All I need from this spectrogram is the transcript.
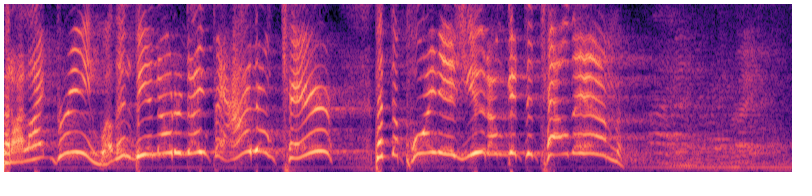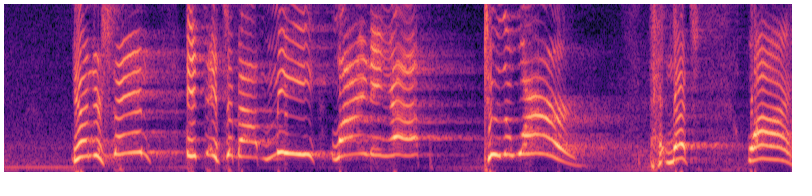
but I like green. Well, then be a Notre Dame fan. I don't care. But the point is, you don't get to tell them. You understand? It, it's about me lining up to the Word. And that's why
